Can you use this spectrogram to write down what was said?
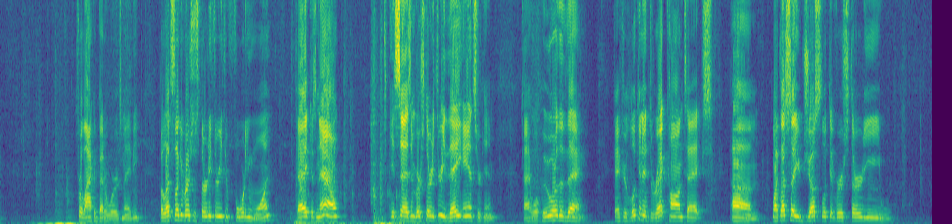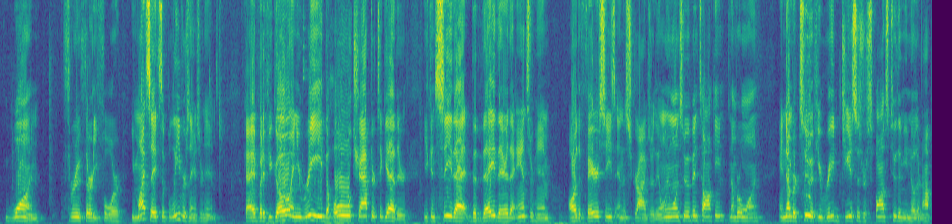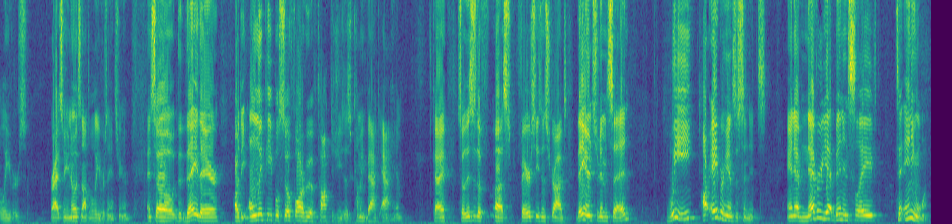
for lack of better words, maybe. But let's look at verses 33 through 41. Okay, because now it says in verse 33, they answered him. Okay, well, who are the they? Okay, if you're looking at direct context, um, like let's say you just looked at verse 31 through 34, you might say it's the believers answered him. Okay, but if you go and you read the whole chapter together, you can see that the they there that answer him are the Pharisees and the scribes. They're the only ones who have been talking, number one. And number two, if you read Jesus' response to them, you know they're not believers. Right? So you know it's not the believers answering him. And so the they there are the only people so far who have talked to Jesus coming back at him. Okay? So this is the uh, Pharisees and scribes. They answered him and said, We are Abraham's descendants and have never yet been enslaved to anyone.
